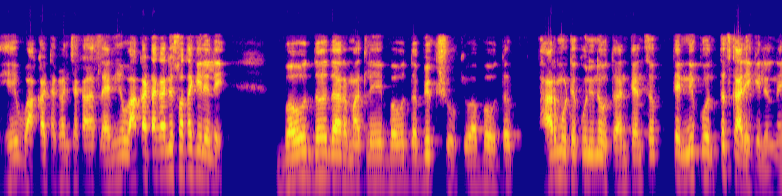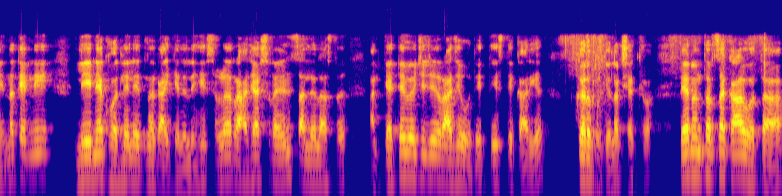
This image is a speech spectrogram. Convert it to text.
हे वाकाटकांच्या काळातलं आहे आणि हे वाकाटकांनी स्वतः केलेले. बौद्ध धर्मातले बौद्ध भिक्षू किंवा बौद्ध फार मोठे कुणी नव्हतं आणि त्यांचं त्यांनी कोणतंच कार्य केलेलं नाही. ना त्यांनी लेण्या खोदलेल्या आहेत ना काय केलेलं आहे. हे सगळं राजाश्रयांनी चाललेलं असतं. आणि त्या त्या वेळचे जे राजे होते तेच ते कार्य करत होते लक्षात ठेवा. त्यानंतरचा काळ होता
